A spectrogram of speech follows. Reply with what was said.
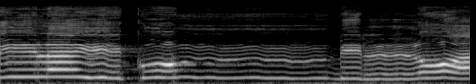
إليكم بالوعيد.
